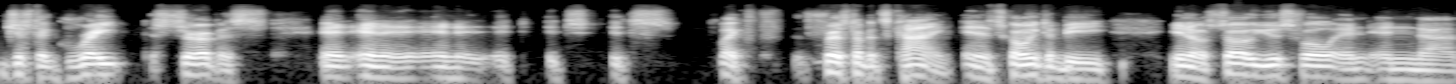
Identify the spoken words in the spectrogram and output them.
just a great service, and and, and it, it, it's it's like first of its kind, and it's going to be, you know, so useful in in, uh,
